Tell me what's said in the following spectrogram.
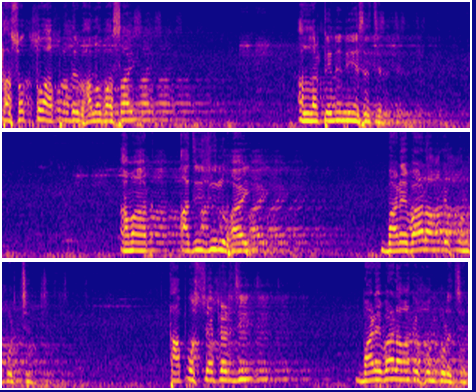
তা সত্ত্বেও আপনাদের ভালোবাসায় আল্লাহ টেনে নিয়ে এসেছেন। আমার আজিজুল ভাই বারে বার আমাকে ফোন করছেন। তাপস চ্যাটার্জি বারে বার আমাকে ফোন করেছেন।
